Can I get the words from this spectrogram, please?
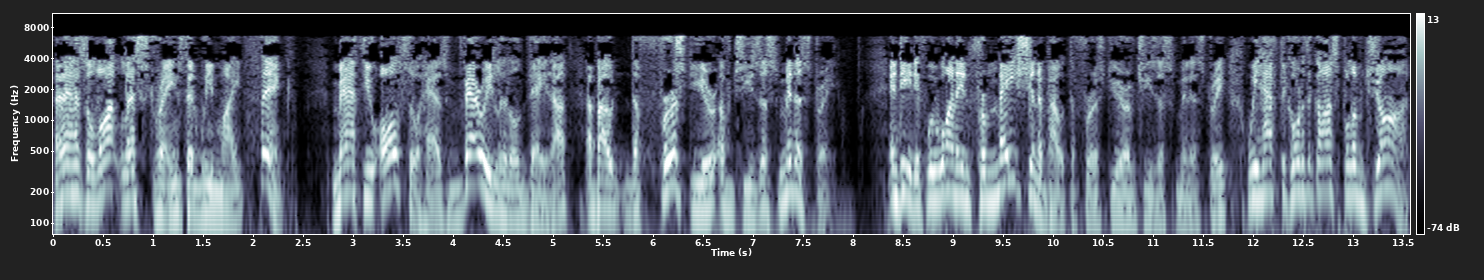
And that has a lot less strange than we might think. Matthew also has very little data about the first year of Jesus' ministry. Indeed, if we want information about the first year of Jesus' ministry, we have to go to the Gospel of John.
